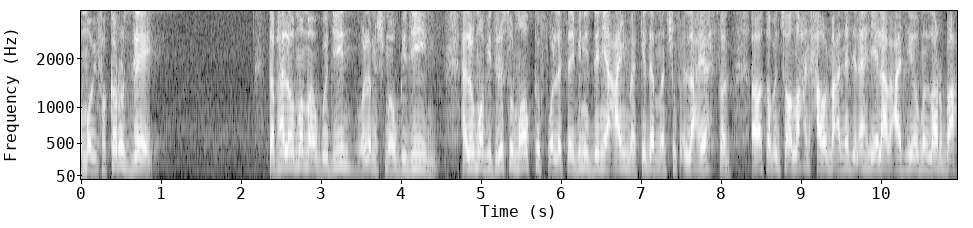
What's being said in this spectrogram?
هم بيفكروا إزاي؟ طب هل هم موجودين ولا مش موجودين؟ هل هم بيدرسوا الموقف ولا سايبين الدنيا عايمة كده اما نشوف إيه اللي هيحصل؟ آه طب إن شاء الله هنحاول مع النادي الأهلي يلعب عادي يوم الأربع.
